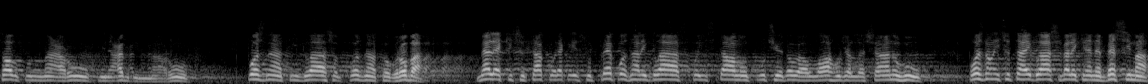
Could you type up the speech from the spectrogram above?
savtun ma'ruf min abdin ma'ruf poznati glas od poznatog roba. Meleki su tako rekli su prepoznali glas koji stalno upućuje dove Allahu dželle Poznali su taj glas meleki na nebesima,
